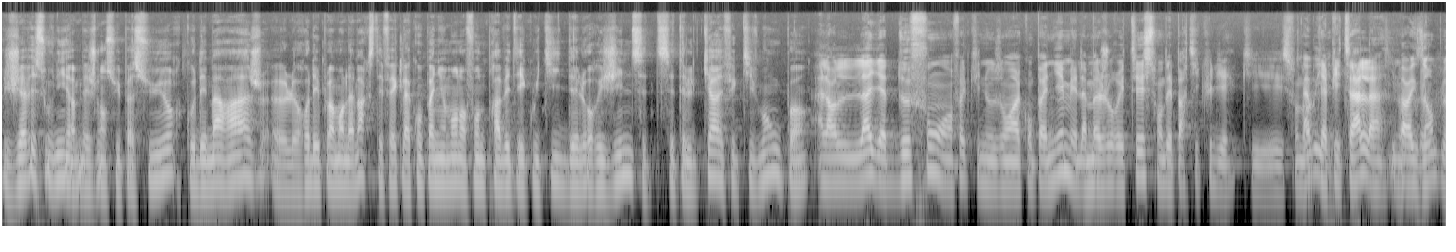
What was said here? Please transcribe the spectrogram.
J'avais souvenir, mais je n'en suis pas sûr, qu'au démarrage, euh, le redéploiement de la marque, c'était fait avec l'accompagnement d'un fonds de private equity dès l'origine. C'était le cas effectivement ou pas? Alors là, il y a deux fonds en fait qui nous ont accompagnés, mais la majorité sont des particuliers qui sont dans ah oui. le capital. Qui, par exemple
